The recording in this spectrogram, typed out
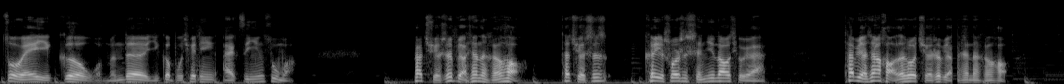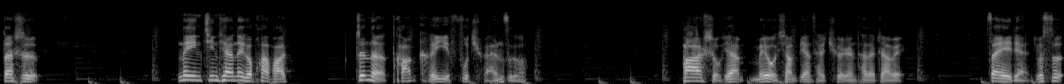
作为一个我们的一个不确定 X 因素嘛，他确实表现的很好，他确实可以说是神经刀球员。他表现好的时候确实表现的很好，但是那今天那个判罚真的他可以负全责。他首先没有向边裁确认他的站位，再一点就是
